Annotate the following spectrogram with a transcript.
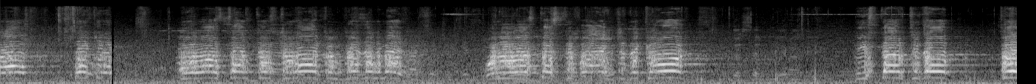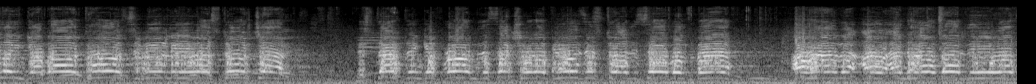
he was sentenced to life imprisonment. When he was testifying to the court, he started off telling about how severely he was tortured, starting from the sexual abuses to a disabled man, and how badly he was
